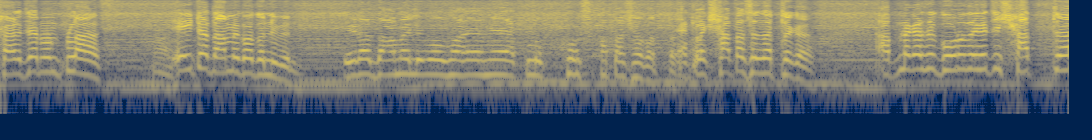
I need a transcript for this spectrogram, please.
সাড়ে চার মন প্লাস হ্যাঁ। এইটা দামে কত নেবেন? এটা দামে নেব ভাই আমি এক লক্ষ সাতাশ হাজার টাকা। এক লাখ সাতাশ হাজার টাকা। আপনার কাছে গরু দেখেছি সাতটা।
